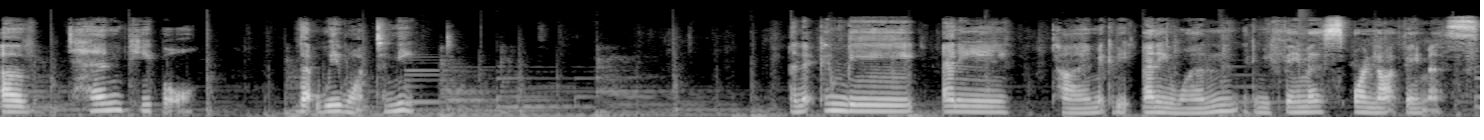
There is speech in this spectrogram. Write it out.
of 10 people that we want to meet. And it can be any time. It can be anyone, it can be famous or not famous.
